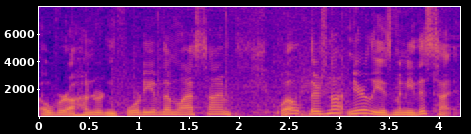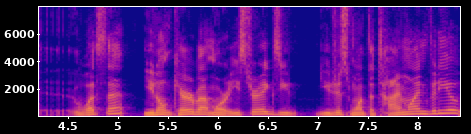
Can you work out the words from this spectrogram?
over 140 of them last time? Well, there's not nearly as many this time. What's that? You don't care about more Easter eggs? You you just want the timeline video?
